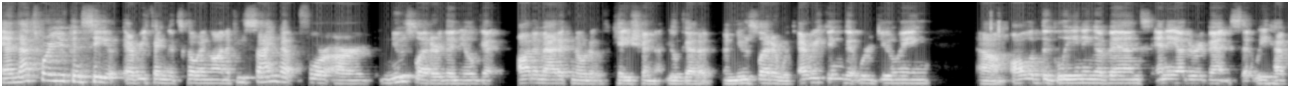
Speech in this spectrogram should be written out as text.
And that's where you can see everything that's going on. If you sign up for our newsletter, then you'll get automatic notification. You'll get a, a newsletter with everything that we're doing, um, all of the gleaning events, any other events that we have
